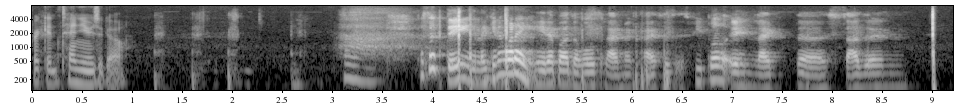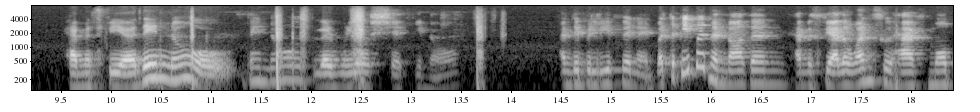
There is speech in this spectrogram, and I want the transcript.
freaking 10 years ago. That's the thing, like you know what I hate about the whole climate crisis is people in like the southern hemisphere, they know, they know the real shit, you know, and they believe in it. But the people in the northern hemisphere are the ones who have more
